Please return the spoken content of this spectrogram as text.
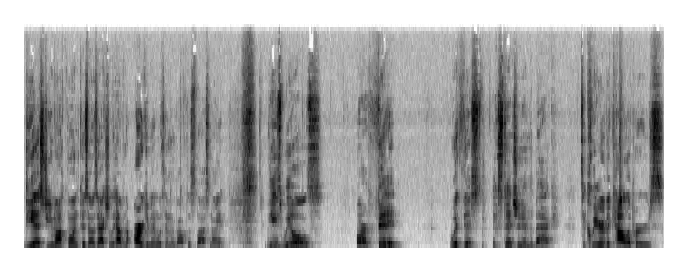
DSG Mach 1, because I was actually having an argument with him about this last night. These wheels are fitted with this extension in the back to clear the calipers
